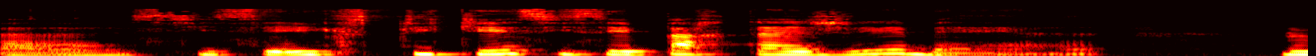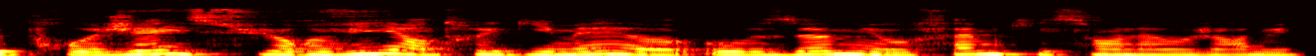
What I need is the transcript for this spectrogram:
euh si c'est expliqué, si c'est partagé, ben le projet il survit entre guillemets aux hommes et aux femmes qui sont là aujourd'hui.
